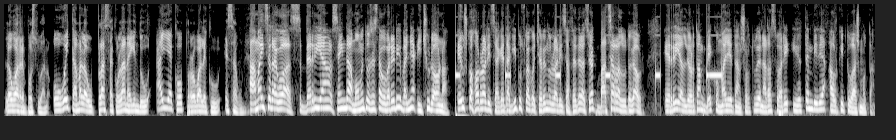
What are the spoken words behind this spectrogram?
laugarren postuan. Hogeita malau plazako lan egin du aiako probaleku ezagune. Amaitzeragoaz, berria zein da momentuz ez dago berriri, baina itxura ona. Eusko jaurlaritzak eta Gipuzkoako txerrendularitza federazioak batzarra dute gaur. Herrialde hortan beko mailetan sortu den arazoari irten bidea aurkitu asmotan.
